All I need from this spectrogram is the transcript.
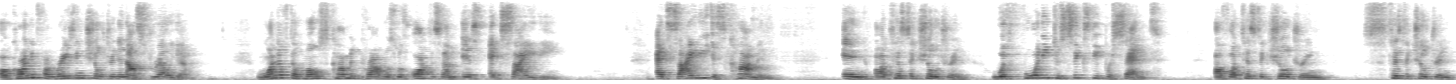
According from Raising Children in Australia, one of the most common problems with autism is anxiety. Anxiety is common in autistic children with 40 to 60% of autistic children, autistic children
